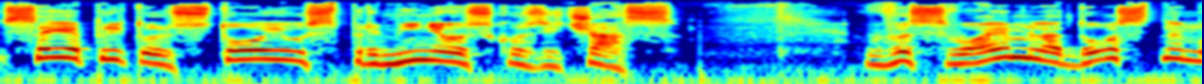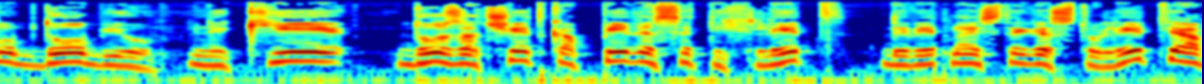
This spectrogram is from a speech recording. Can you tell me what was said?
se je pri Tolstoju spreminjal skozi čas. V svojem mladostnem obdobju, nekje do začetka 50-ih let 19. stoletja,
